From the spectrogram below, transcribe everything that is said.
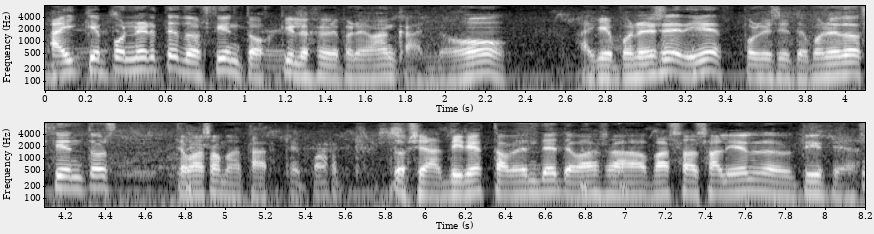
hay que ponerte 200 kilos en el pre de banca. No, hay que ponerse 10, porque si te pones 200 te vas a matar. Te partes. O sea, directamente te vas a, vas a salir en las noticias.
